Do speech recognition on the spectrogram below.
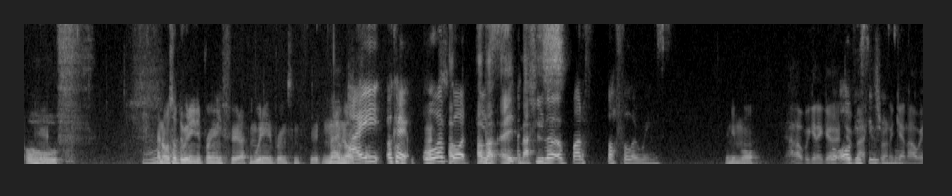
Oh. f- And also, do we need to bring any food? I think we need to bring some food. No, not. I okay. All I've how- got how is about eight a Maccas? kilo of butter- buffalo wings. We need more. Uh, we're gonna go Well, do obviously Macca's we run will. again, are we?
